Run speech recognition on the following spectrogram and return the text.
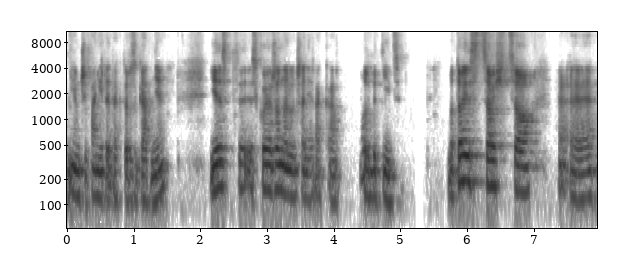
nie wiem czy pani redaktor zgadnie, jest skojarzone leczenie raka odbytnicy bo to jest coś, co, e, e,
